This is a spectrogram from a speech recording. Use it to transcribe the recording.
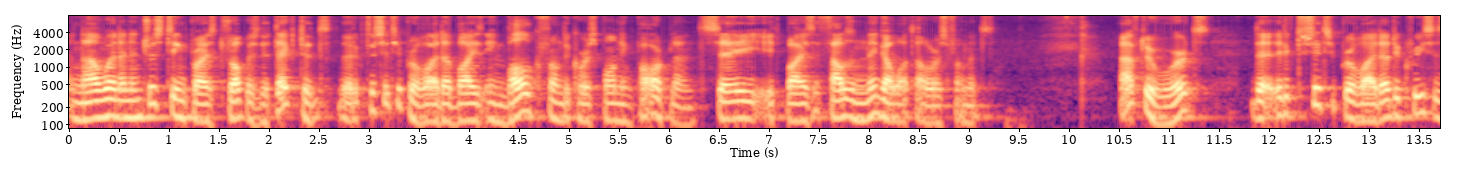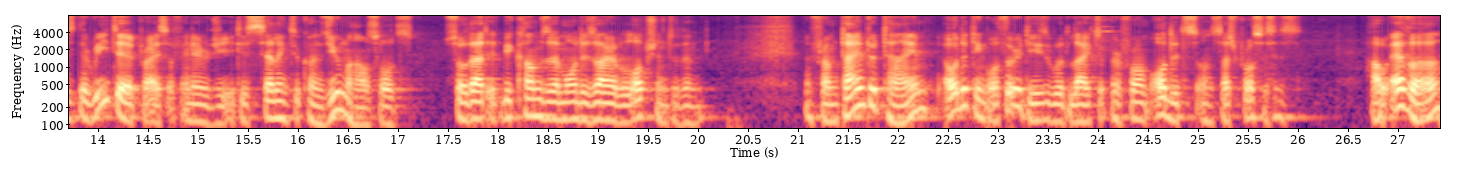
And now when an interesting price drop is detected, the electricity provider buys in bulk from the corresponding power plant. Say it buys a thousand megawatt hours from it. Afterwards, the electricity provider decreases the retail price of energy it is selling to consumer households so that it becomes a more desirable option to them. From time to time, auditing authorities would like to perform audits on such processes. However,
